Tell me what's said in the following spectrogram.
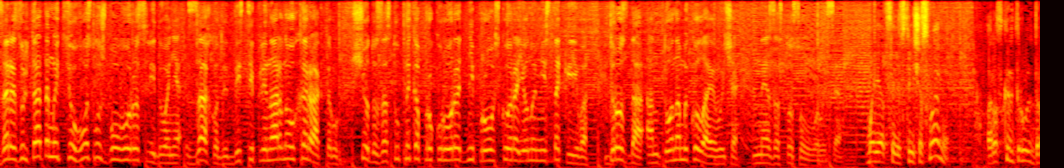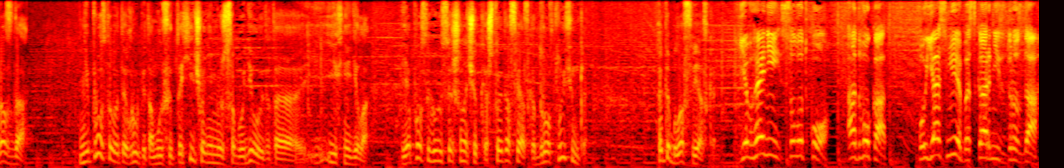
За результатами цього службового розслідування заходи дисциплінарного характеру щодо заступника прокурора Дніпровського району міста Києва Дрозда Антона Миколайовича не застосовувалися. Моя цель встречи с вами – раскрыть роль Дрозда. Не просто в этой группе там лысые птахи, что они между собой делают, это их дела. Я просто говорю совершенно четко, что это связка Дрозд-Лысенко, это была связка. Євгеній Солодко, адвокат, пояснює безкарність Дрозда.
